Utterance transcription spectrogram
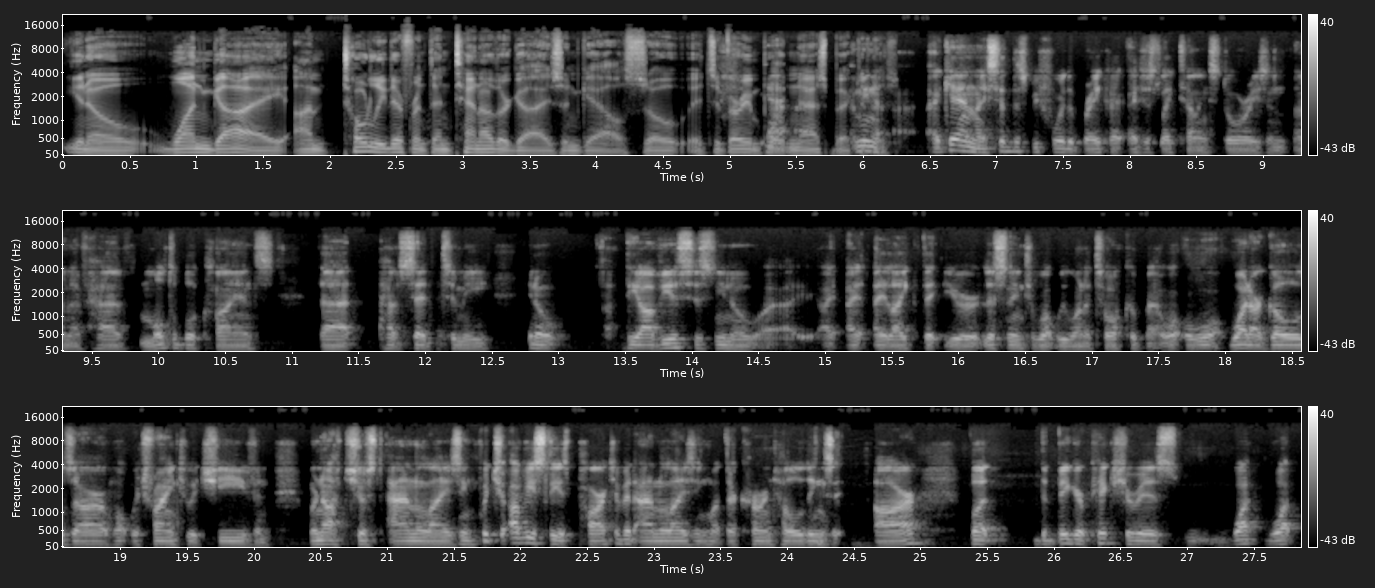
you know, one guy, I'm totally different than 10 other guys and gals. So it's a very important yeah, aspect. I mean, again, I said this before the break. I, I just like telling stories, and, and I've had multiple clients that have said to me, you know, the obvious is, you know, I, I, I, like that you're listening to what we want to talk about, what, what, our goals are, what we're trying to achieve, and we're not just analyzing, which obviously is part of it, analyzing what their current holdings are, but the bigger picture is what what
